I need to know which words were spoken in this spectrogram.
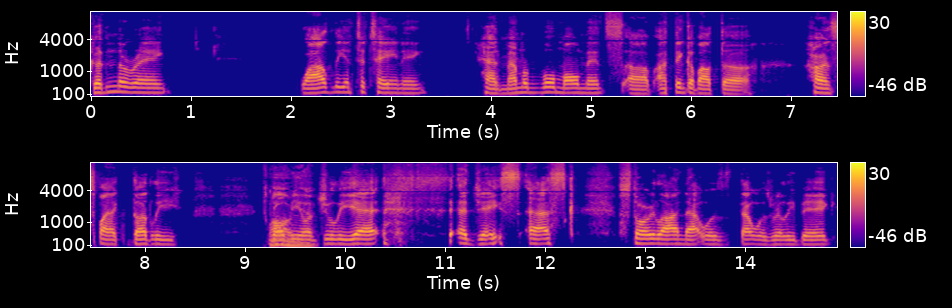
good in the ring, wildly entertaining, had memorable moments. Uh, I think about the her and Spike Dudley, Oh, Romeo yeah. and Juliet, and Jace esque storyline that was that was really big.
